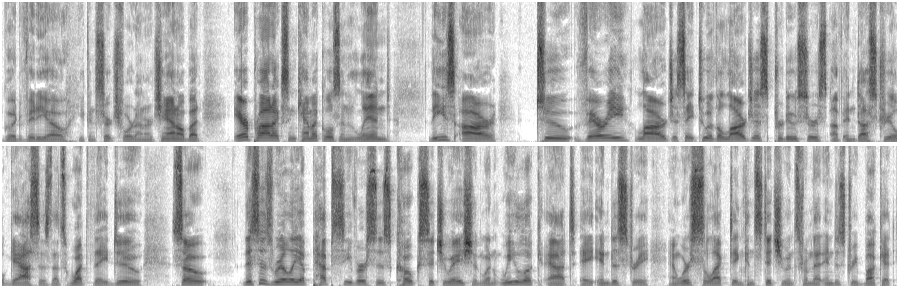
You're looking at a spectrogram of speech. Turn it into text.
good video. You can search for it on our channel. But Air Products and Chemicals and Linde, these are two very large, I say two of the largest producers of industrial gases. That's what they do. So this is really a Pepsi versus Coke situation. When we look at a industry and we're selecting constituents from that industry bucket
